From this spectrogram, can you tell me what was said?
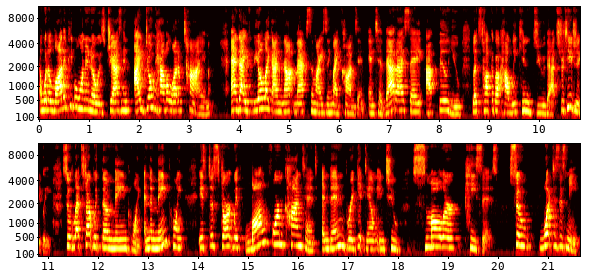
And what a lot of people want to know is Jasmine, I don't have a lot of time and I feel like I'm not maximizing my content. And to that, I say, I feel you. Let's talk about how we can do that strategically. So let's start with the main point. And the main point is to start with long form content and then break it down into smaller pieces. So, what does this mean?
